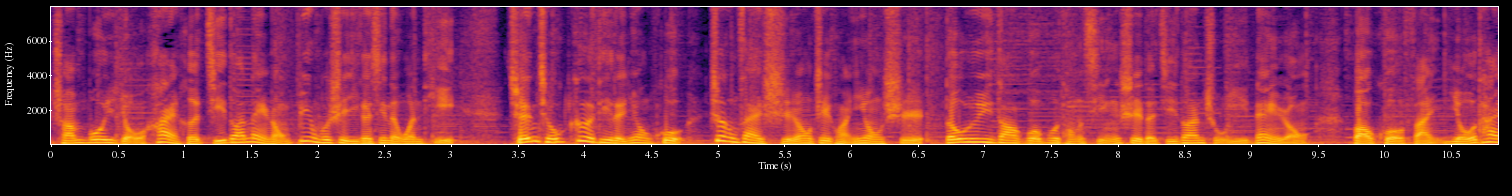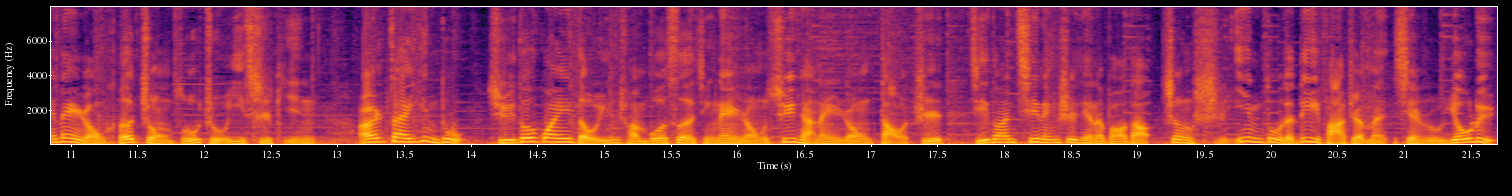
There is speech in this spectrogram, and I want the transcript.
传播有害和极端内容，并不是一个新的问题。全球各地的用户正在使用这款应用时，都遇到过不同形式的极端主义内容，包括反犹太内容和种族主义视频。而在印度，许多关于抖音传播色情内容、虚假内容导致极端欺凌事件的报道，正使印度的立法者们陷入忧虑。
